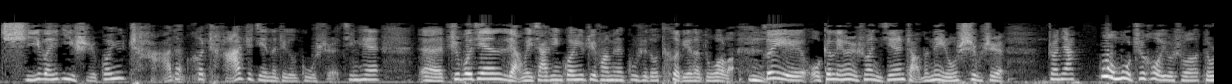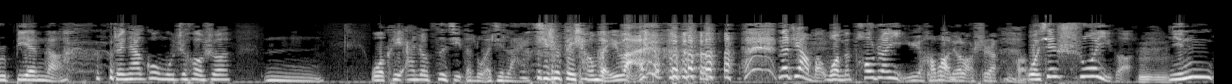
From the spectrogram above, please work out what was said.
奇闻异事，关于茶的和茶之间的这个故事。今天，呃，直播间两位嘉宾关于这方面的故事都特别的多了，嗯所以我跟玲儿说，你今天找的内容是不是专家过目之后又说都是编的？专家过目之后说，嗯，我可以按照自己的逻辑来，其实非常委婉。那这样吧，我们抛砖引玉，好不好，刘老师？好我先说一个，您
